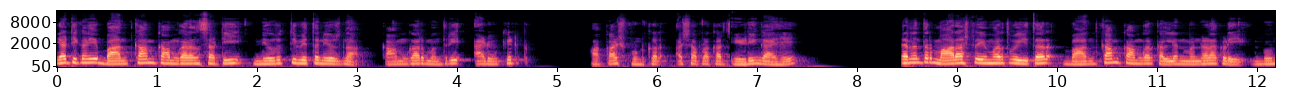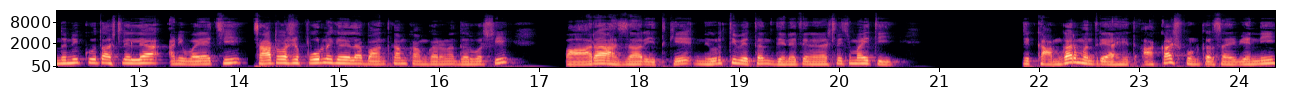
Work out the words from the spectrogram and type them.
या ठिकाणी बांधकाम कामगारांसाठी निवृत्ती वेतन योजना कामगार मंत्री ॲडव्होकेट आकाश फुंडकर अशा प्रकारची हेडिंग आहे. त्यानंतर महाराष्ट्र इमारत व इतर बांधकाम कामगार कल्याण मंडळाकडे नोंदणीकृत असलेल्या आणि वयाची साठ वर्षे पूर्ण केलेल्या बांधकाम कामगारांना दरवर्षी बारा हजार इतके निवृत्ती वेतन देण्यात येणार असल्याची माहिती जे कामगार मंत्री आहेत आकाश फुंडकर साहेब यांनी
